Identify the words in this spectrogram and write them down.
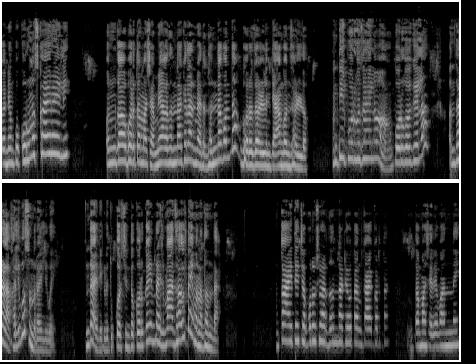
का नेमकं करूनच काय राहिली? अन गावभर तमाशा. मी धंदा केला आणि मी आता धंदा कोणता? घर झाडलं आणि ते अंगण झाडलं. ती पोरग जायला. पोरग गेला. आणि खाली बसून राहिली बाई. जाय तिकडे तू करशील तर कर काही नाही माझा झालताय म्हणा धंदा. काय त्याच्या भरोशावर धंदा ठेवता आणि काय करता? तमाशा रे बांध नाही.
